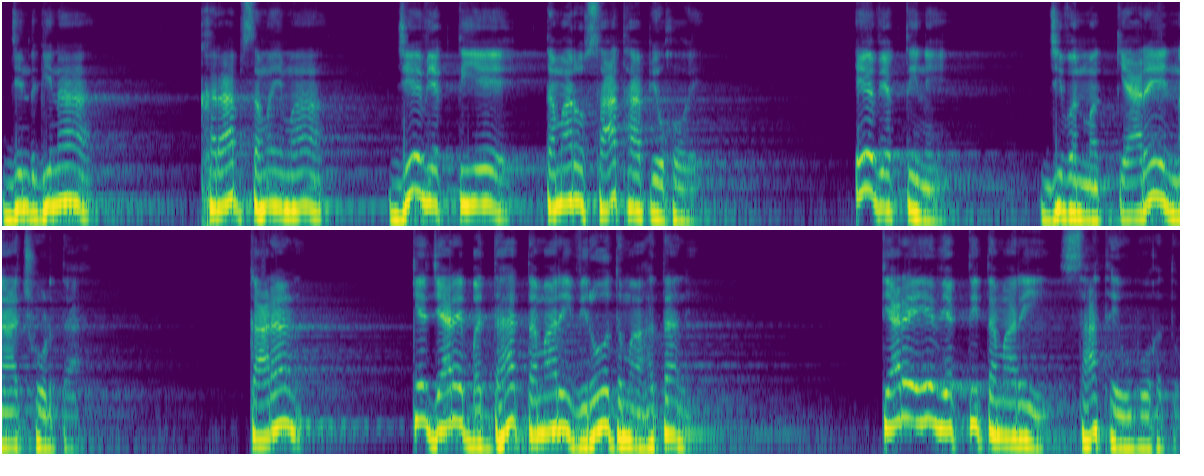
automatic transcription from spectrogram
જિંદગીના ખરાબ સમયમાં જે વ્યક્તિએ તમારો સાથ આપ્યો હોય, એ વ્યક્તિને જીવનમાં ક્યારેય ના છોડતા. કારણ કે જ્યારે બધા તમારી વિરોધમાં હતા ને, ત્યારે એ વ્યક્તિ તમારી સાથે ઊભો હતો.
